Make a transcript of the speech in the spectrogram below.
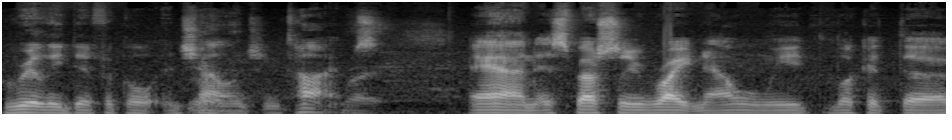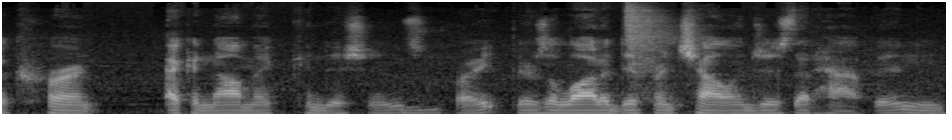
really difficult and challenging right. times. And especially right now, when we look at the current economic conditions, mm-hmm. right? There's a lot of different challenges that happen. And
